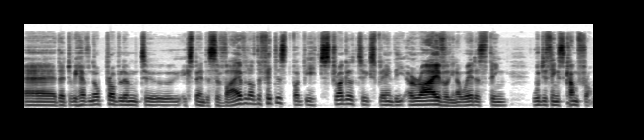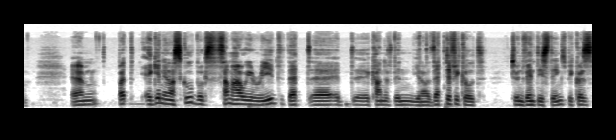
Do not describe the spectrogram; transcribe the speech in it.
uh, that we have no problem to explain the survival of the fittest, but we struggle to explain the arrival. You know, where does thing, where do things come from? Um, but again, in our school books, somehow we read that uh, it uh, kind of been, you know, that difficult to invent these things because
